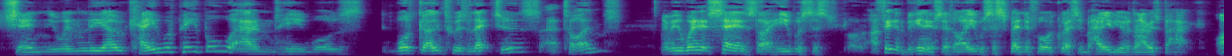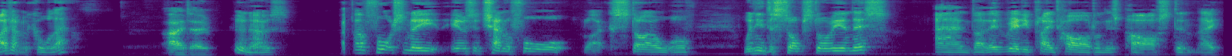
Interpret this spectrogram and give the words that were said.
genuinely okay with people, and he was was going to his lectures at times. I mean, when it says like he was just, I think at the beginning it says like he was suspended for aggressive behaviour and now he's back. I don't recall that. I don't. Who knows? Unfortunately, it was a Channel Four like style of we need a sob story in this, and like they really played hard on his past, didn't they?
